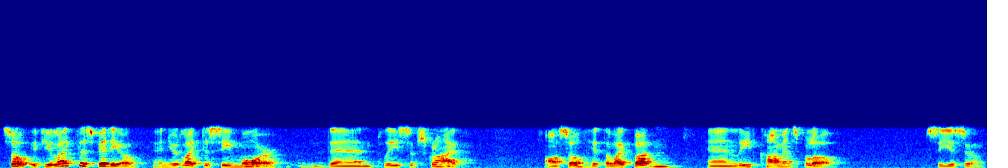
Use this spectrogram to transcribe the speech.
So if you like this video and you'd like to see more, then please subscribe. Also, hit the like button and leave comments below. See you soon.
